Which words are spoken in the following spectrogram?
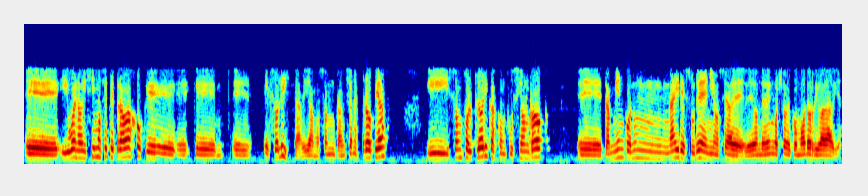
Eh, y bueno, hicimos este trabajo que, que solista, digamos, son canciones propias y son folclóricas con fusión rock, eh, también con un aire sureño, o sea, de, de donde vengo yo, de Comoro Rivadavia.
